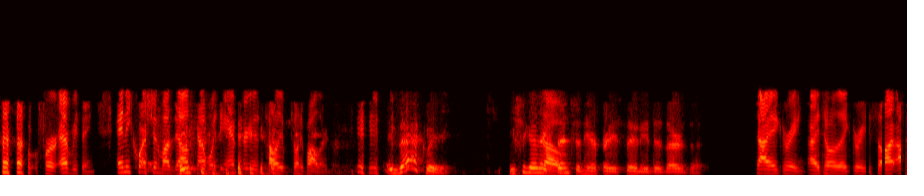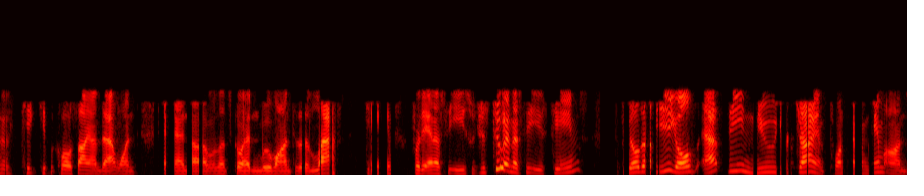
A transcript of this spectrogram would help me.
for everything. Any question about the Dallas Cowboys, the answer is Tony, Tony Pollard. exactly. You should get an So- extension here pretty soon. He deserves it. I agree. I totally agree. So I, I'll just keep, keep a close eye on that one. And uh, let's go ahead and move on to the last game for the NFC East, which is two NFC East teams. Philadelphia Eagles at the New York Giants. One time game on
